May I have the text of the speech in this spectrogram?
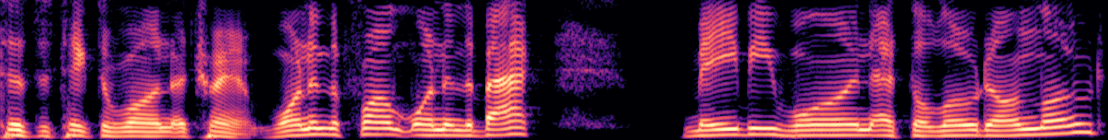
Does it take to run a tram? One in the front, one in the back, maybe one at the load unload.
